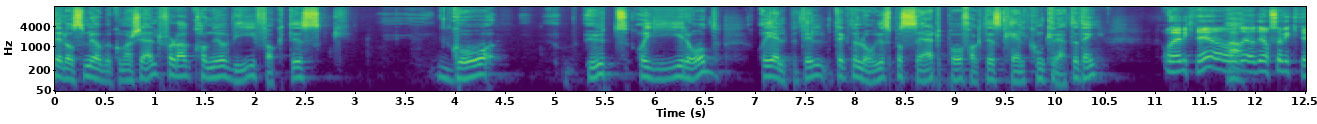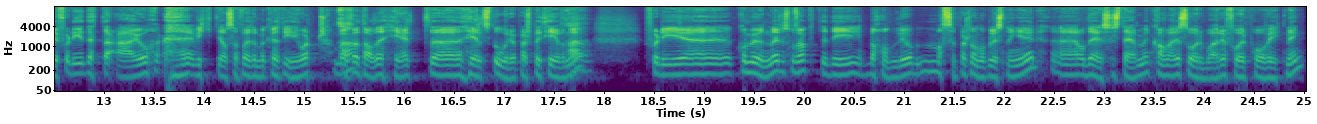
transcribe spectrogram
til oss som jobber kommersielt, for da kan jo vi faktisk gå ut og gi råd og hjelpe til teknologisk basert på faktisk helt konkrete ting. Og det er viktig, og det, det er også viktig fordi dette er jo viktig også for demokratiet vårt. Bare for å ta det helt, eh, helt store perspektivene. Fordi eh, kommuner som sagt, de behandler jo masse personopplysninger, eh, og deres systemer kan være sårbare for påvirkning.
